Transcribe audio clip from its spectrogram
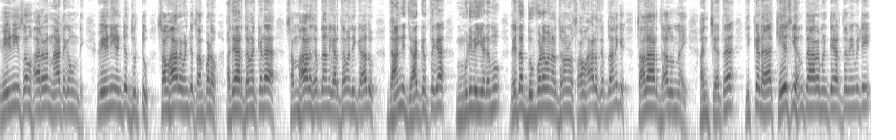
వేణి సంహారం అని నాటకం ఉంది. వేణి అంటే జుట్టు సంహారం అంటే చంపడం. అదే అర్థం అక్కడ సంహార శబ్దానికి అర్థం అది కాదు. దాన్ని జాగ్రత్తగా ముడివేయడము లేదా దువ్వడం అని అర్థం సంహార శబ్దానికి చాలా అర్థాలు ఉన్నాయి అంచేత ఇక్కడ కేసి హంతారం అంటే అర్థం ఏమిటి?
